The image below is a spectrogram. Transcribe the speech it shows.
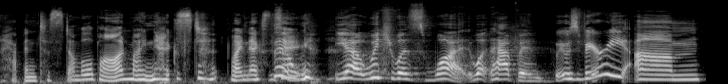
happened to stumble upon my next my next thing. So, yeah, which was what? What happened? it was very um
